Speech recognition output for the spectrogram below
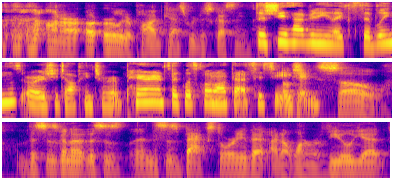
on our uh, earlier podcast we were discussing? Does she have any like siblings or is she talking to her parents? Like what's going on with that situation? Okay, so this is gonna this is and this is backstory that I don't want to reveal yet,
